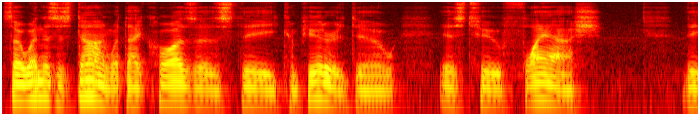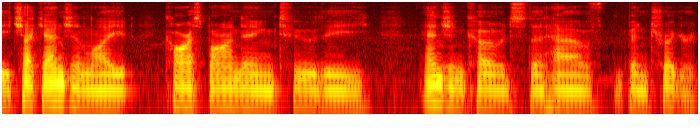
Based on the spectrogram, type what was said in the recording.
So when this is done, what that causes the computer to do is to flash the check engine light corresponding to the engine codes that have been triggered.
